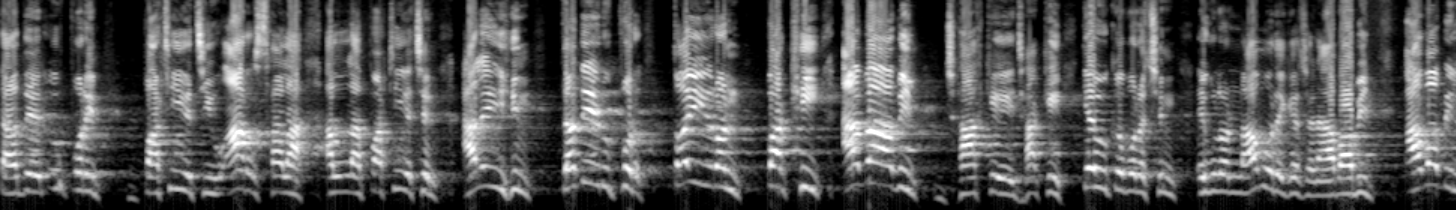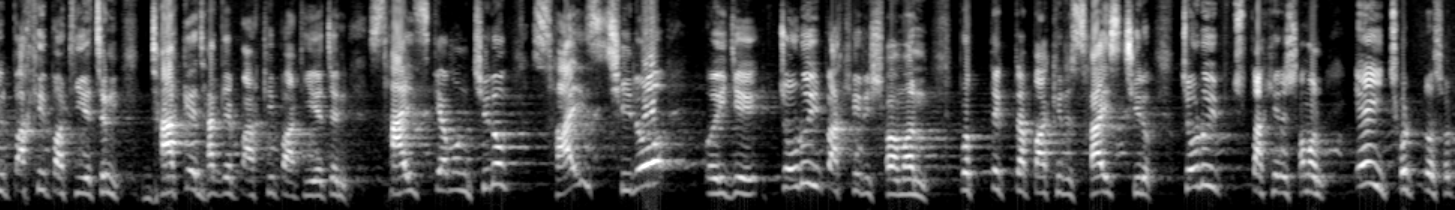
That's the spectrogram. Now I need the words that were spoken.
তাদের উপরে পাঠিয়েছি। ও আরসালা, আল্লাহ পাঠিয়েছেন আলাইহিম তাদের উপর তৈরন পাখি আবাবিল, ঝাঁকে ঝাঁকে। কেউ কেউ বলেছেন, এগুলোর নামও রেখেছেন, আবাবিল। আবাবিল পাখি পাঠিয়েছেন, ঝাঁকে ঝাঁকে পাখি পাঠিয়েছেন। সাইজ কেমন ছিল? সাইজ ছিল ওই যে চড়ুই পাখির সমান, প্রত্যেকটা পাখির সাইজ ছিল। চড়ুই পাখির সমান, এই ছোট্ট ছোট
